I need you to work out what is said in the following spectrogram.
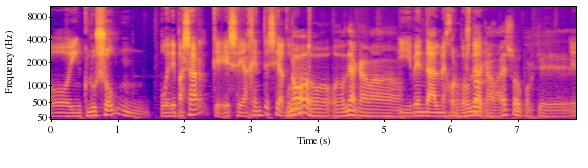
O incluso mm, puede pasar que ese agente sea corrupto. No, o, dónde acaba. Y venda al mejor o postor. ¿Dónde acaba eso? Porque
